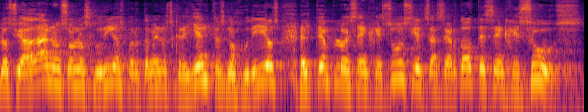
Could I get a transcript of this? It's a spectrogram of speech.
Los ciudadanos son los judíos, pero también los creyentes no judíos. El templo es en Jesús y el sacerdote es en Jesús.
